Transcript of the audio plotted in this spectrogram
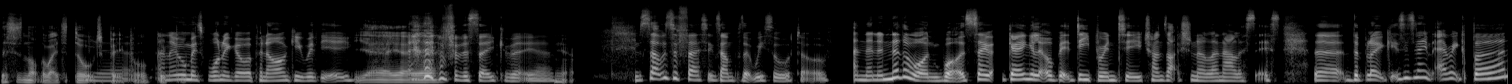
this is not the way to talk to Yeah. people. And I almost want to go up and argue with you. yeah, yeah, yeah. for the sake of it, yeah. Yeah. So that was the first example that we thought of. And then another one was so going a little bit deeper into transactional analysis. The the bloke is his name Eric Berne.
